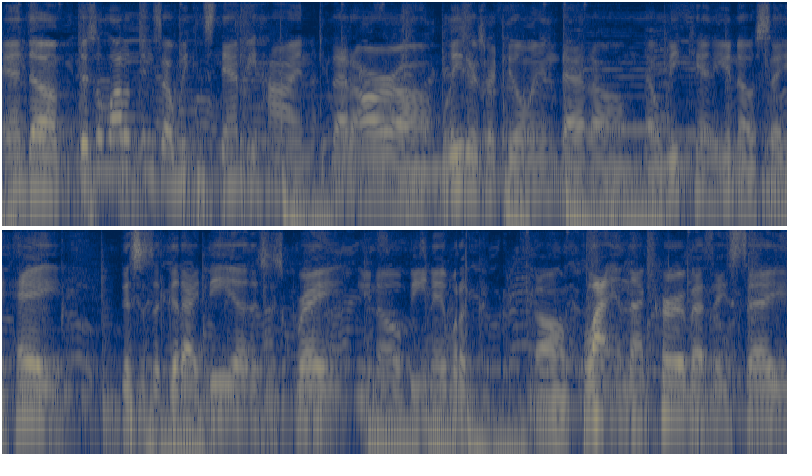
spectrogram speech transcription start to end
And um, there's a lot of things that we can stand behind that our um, leaders are doing that um, that we can, you know, say, hey, this is a good idea, this is great. You know, being able to um, flatten that curve, as they say,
